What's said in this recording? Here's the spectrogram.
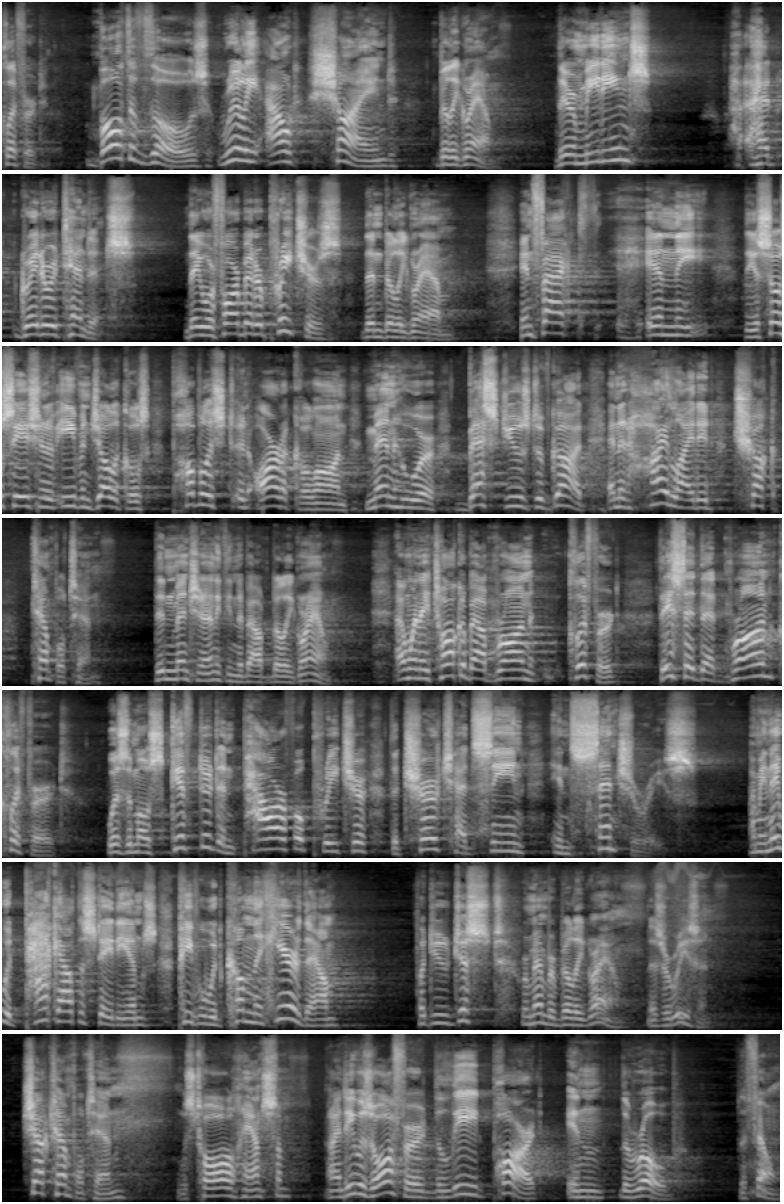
Clifford. Both of those really outshined Billy Graham. Their meetings had greater attendance. They were far better preachers than Billy Graham. In fact, in the the Association of Evangelicals published an article on men who were best used of God, and it highlighted Chuck Templeton. Didn't mention anything about Billy Graham. And when they talk about Bron Clifford, they said that Bron Clifford was the most gifted and powerful preacher the church had seen in centuries. I mean, they would pack out the stadiums, people would come to hear them, but you just remember Billy Graham. There's a reason. Chuck Templeton was tall, handsome, and he was offered the lead part in The Robe, the film.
